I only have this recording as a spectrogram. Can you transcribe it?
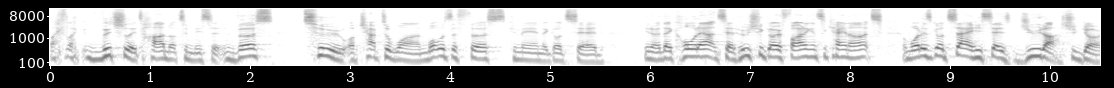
Like, like literally, it's hard not to miss it. In verse 2 of chapter 1, what was the first command that God said? You know, they called out and said, Who should go fight against the Canaanites? And what does God say? He says, Judah should go.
